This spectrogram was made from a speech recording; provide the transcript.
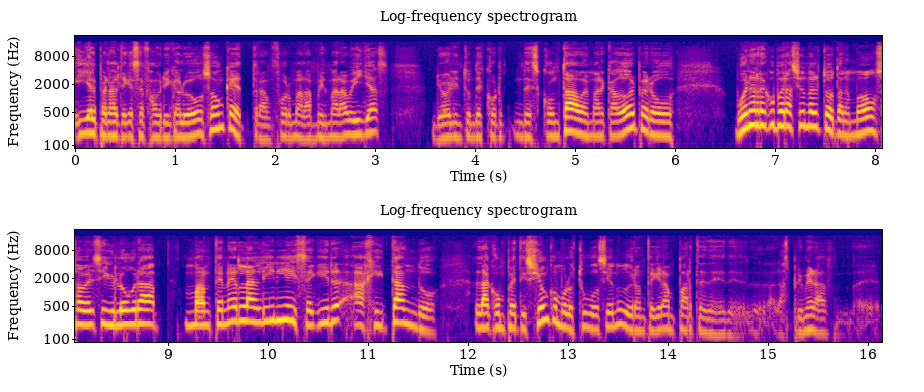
y el penalti que se fabrica luego son que transforma las mil maravillas. Joelinton descontaba el marcador, pero buena recuperación del Tottenham. Vamos a ver si logra mantener la línea y seguir agitando la competición como lo estuvo haciendo durante gran parte de, de las primeras eh,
